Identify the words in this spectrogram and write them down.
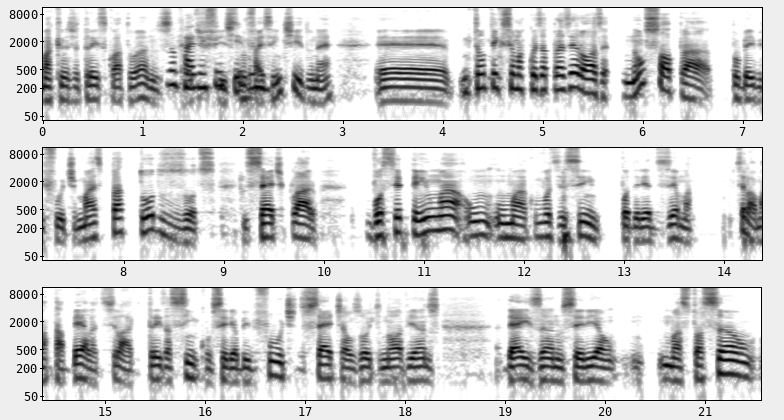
uma criança de 3, 4 anos. Não é faz nem difícil, sentido, Não né? faz sentido, né? É, então tem que ser uma coisa prazerosa. Não só para o baby foot, mas para todos os outros. De 7, claro. Você tem uma, um- uma, como vou dizer assim, poderia dizer, uma sei lá, uma tabela, sei lá, 3 a 5 seria o baby foot, dos 7 aos 8, 9 anos, 10 anos seria um- uma situação.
